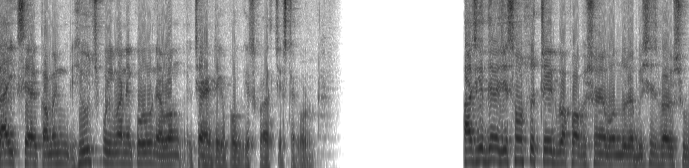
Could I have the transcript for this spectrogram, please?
লাইক শেয়ার কমেন্ট হিউজ পরিমাণে করুন এবং চ্যানেলটিকে প্রোগ্রেস করার চেষ্টা করুন। আজকের দিনে যে সমস্ত ট্রেড বা প্রফেশনের বন্ধুরা বিশেষভাবে শুভ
